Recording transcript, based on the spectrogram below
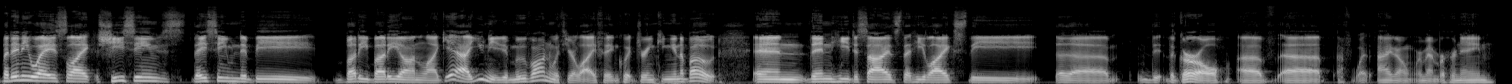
but anyways, like she seems, they seem to be buddy buddy on like, yeah, you need to move on with your life and quit drinking in a boat. And then he decides that he likes the uh, the, the girl of uh of what I don't remember her name.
